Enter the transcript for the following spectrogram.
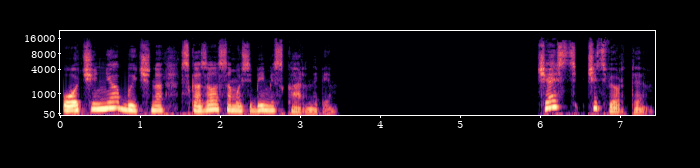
очень необычно, сказала самой себе мисс Карнаби. Часть четвертая.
